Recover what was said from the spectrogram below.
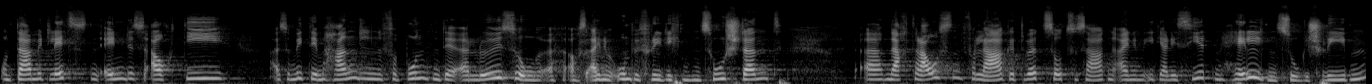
und damit letzten Endes auch die also mit dem Handeln verbundene Erlösung aus einem unbefriedigenden Zustand äh, nach draußen verlagert wird, sozusagen einem idealisierten Helden zugeschrieben.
